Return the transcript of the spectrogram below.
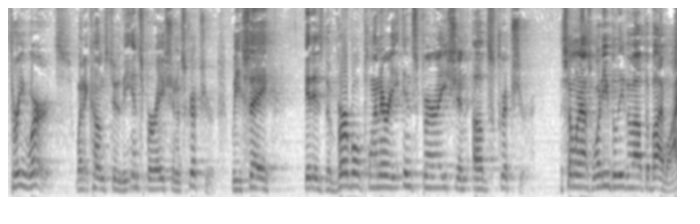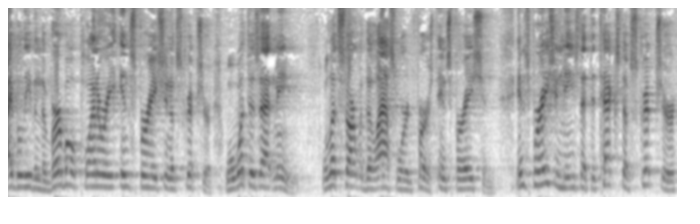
three words when it comes to the inspiration of Scripture. We say it is the verbal plenary inspiration of Scripture. Someone asks, What do you believe about the Bible? I believe in the verbal plenary inspiration of Scripture. Well, what does that mean? Well, let's start with the last word first inspiration. Inspiration means that the text of Scripture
